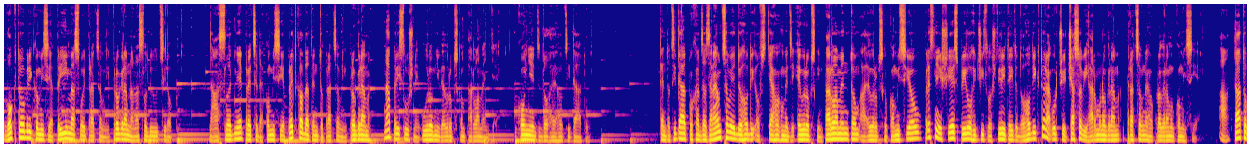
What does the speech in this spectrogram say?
V októbri komisia prijíma svoj pracovný program na nasledujúci rok. Následne predseda komisie predklada tento pracovný program na príslušnej úrovni v Európskom parlamente. Koniec dlhého citátu. Tento citát pochádza z rámcovej dohody o vzťahoch medzi Európskym parlamentom a Európskou komisiou, presnejšie z prílohy číslo 4 tejto dohody, ktorá určuje časový harmonogram pracovného programu komisie. A táto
